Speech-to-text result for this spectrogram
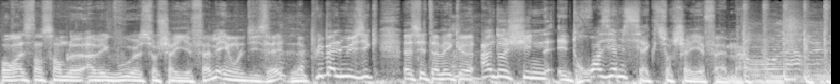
On reste ensemble avec vous euh, sur Chai FM et on le disait, la plus belle musique, euh, c'est avec euh, Indochine et Troisième siècle sur Chai FM. dans la rue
